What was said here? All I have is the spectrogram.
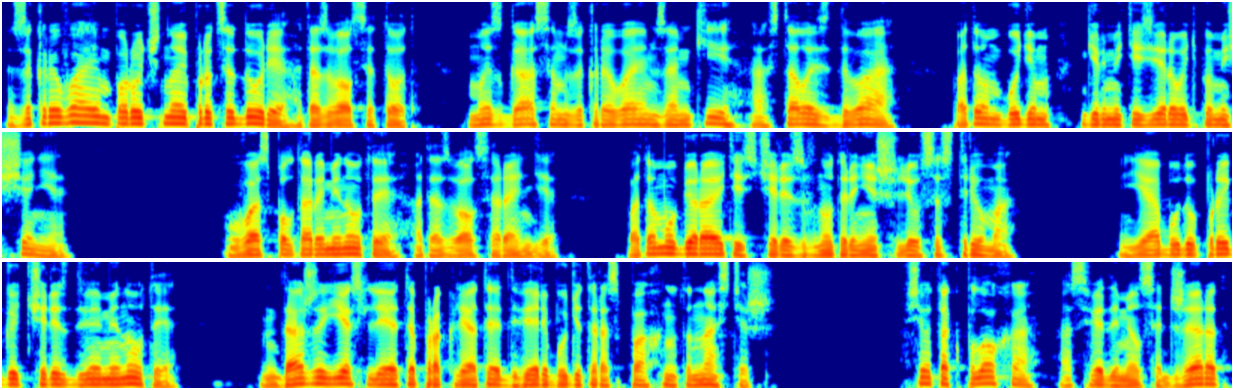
«Закрываем по ручной процедуре», — отозвался тот. «Мы с Гасом закрываем замки, осталось два. Потом будем герметизировать помещение». «У вас полторы минуты», — отозвался Рэнди. «Потом убирайтесь через внутренний шлюз из трюма. Я буду прыгать через две минуты, даже если эта проклятая дверь будет распахнута настежь». «Все так плохо?» – осведомился Джеред,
